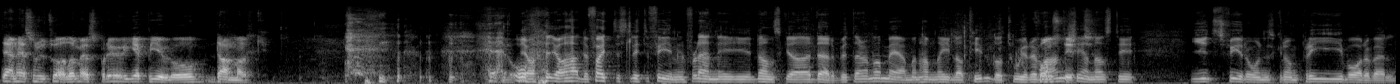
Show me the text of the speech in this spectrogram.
den här som du tror allra mest på? Det är ju Jeppe Hjul och Danmark. jag, jag hade faktiskt lite feeling för den i danska derbyt där den var med men hamnade illa till då. Tog ju revansch senast i Jyds fyraårings Grand Prix var det väl.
